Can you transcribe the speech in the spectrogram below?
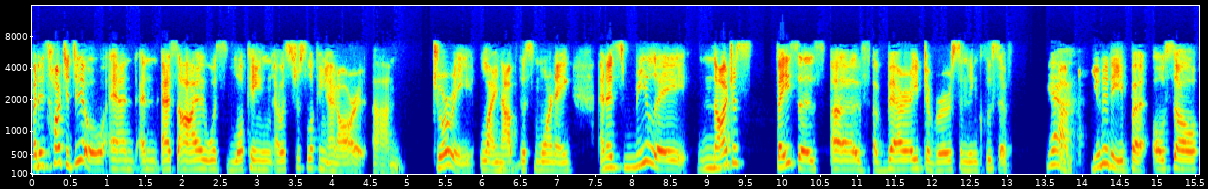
but it's hard to do. And and as I was looking, I was just looking at our um, jury lineup mm-hmm. this morning, and it's really not just faces of a very diverse and inclusive yeah. um, community, but also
